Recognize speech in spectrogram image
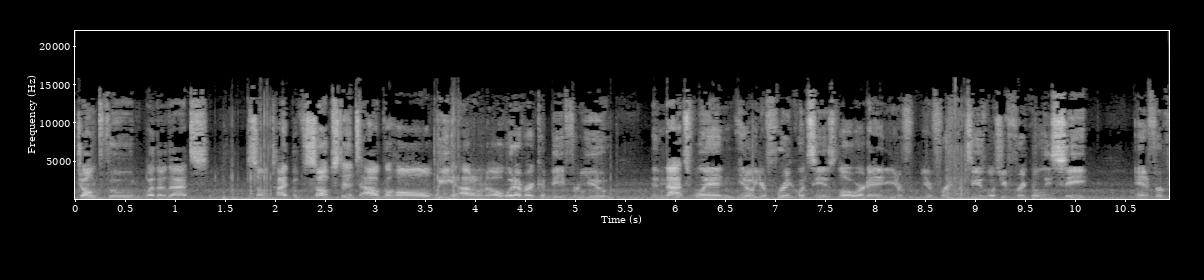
junk food, whether that's some type of substance, alcohol, weed, I don't know, whatever it could be for you. And that's when, you know, your frequency is lowered and your, your frequency is what you frequently see. And if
